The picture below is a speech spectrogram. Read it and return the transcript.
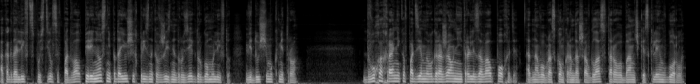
а когда лифт спустился в подвал, перенес неподающих признаков жизни друзей к другому лифту, ведущему к метро. Двух охранников подземного гаража он нейтрализовал походя, одного броском карандаша в глаз, второго баночкой с клеем в горло.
